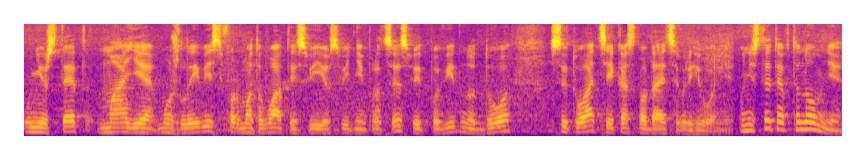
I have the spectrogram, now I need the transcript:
Університет має можливість форматувати свій освітній процес відповідно до ситуації, яка складається в регіоні. Університети автономні.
